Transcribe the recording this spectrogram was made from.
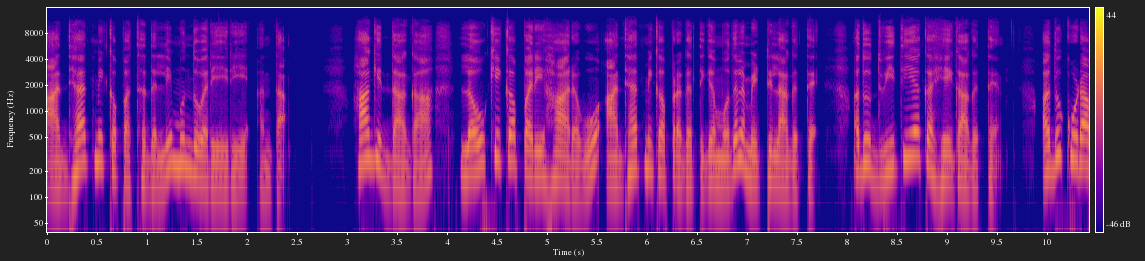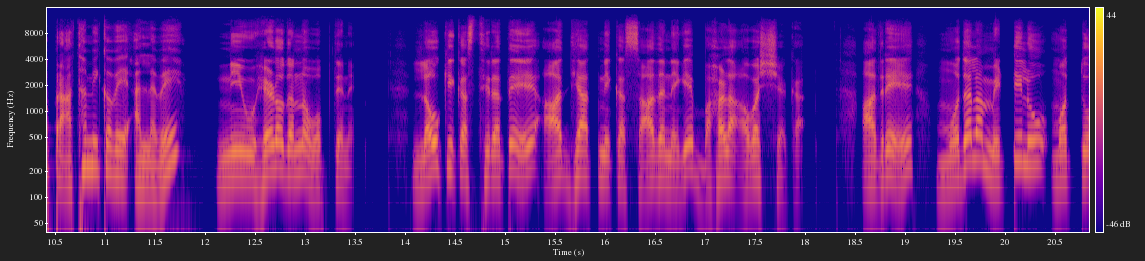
ಆಧ್ಯಾತ್ಮಿಕ ಪಥದಲ್ಲಿ ಮುಂದುವರಿಯಿರಿ ಅಂತ. ಹಾಗಿದ್ದಾಗ ಲೌಕಿಕ ಪರಿಹಾರವು ಆಧ್ಯಾತ್ಮಿಕ ಪ್ರಗತಿಗೆ ಮೊದಲ ಮೆಟ್ಟಿಲಾಗುತ್ತೆ. ಅದು ದ್ವಿತೀಯಕ ಹೇಗಾಗುತ್ತೆ? ಅದು ಕೂಡ ಪ್ರಾಥಮಿಕವೇ ಅಲ್ಲವೇ? ನೀವು ಹೇಳೋದನ್ನ ಒಪ್ತೇನೆ. ಲೌಕಿಕ ಸ್ಥಿರತೆ ಆಧ್ಯಾತ್ಮಿಕ ಸಾಧನೆಗೆ ಬಹಳ ಅವಶ್ಯಕ. ಆದರೆ ಮೊದಲ ಮೆಟ್ಟಿಲು ಮತ್ತು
